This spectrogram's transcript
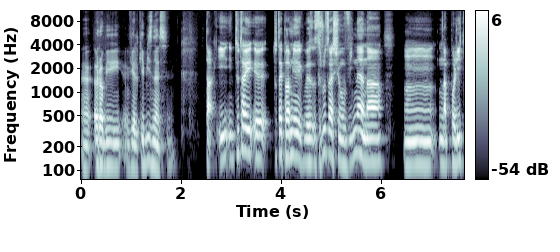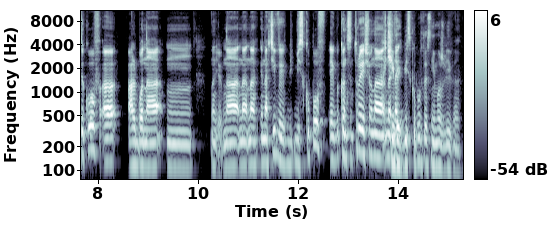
e, robi wielkie biznesy. Tak, i, i tutaj, y, tutaj podobnie jakby zrzuca się winę na, mm, na polityków a, albo na, mm, no nie wiem, na, na, na, na chciwych bi- biskupów, jakby koncentruje się na... na, na Chciwych biskupów to jest niemożliwe.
